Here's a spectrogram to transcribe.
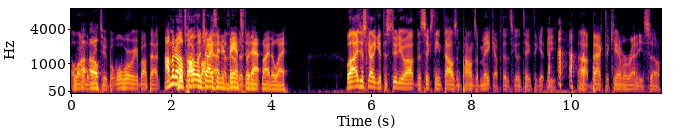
along the way too. But we'll worry about that. I'm going to We'll apologize in advance for that, by the way. Well, I just got to get the studio out and the 16,000 pounds of makeup that it's going to take to get me uh, back to camera ready. So,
